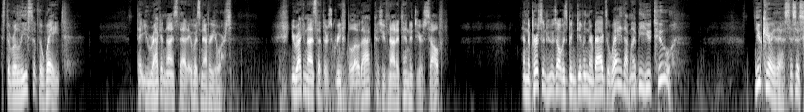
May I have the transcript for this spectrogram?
It's the release of the weight that you recognize that it was never yours. You recognize that there's grief below that because you've not attended to yourself. And the person who's always been giving their bags away, that might be you too. You carry this. This is,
